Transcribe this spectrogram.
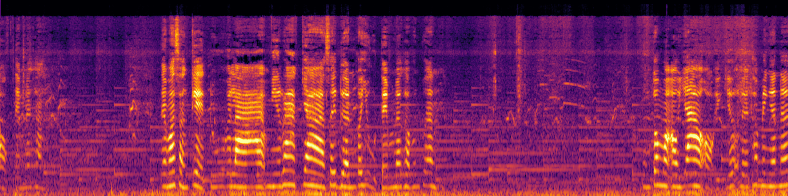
ออกเต็มเลยค่ะ แต่มาสังเกตดูเวลามีรากหญ้าไส้เดือนก็อยู่เต็มเลยค่ะเพื่อนๆผมต้องมาเอาหญ้าออกอีกเยอะเลย ถ้าไม่งั้นนะ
